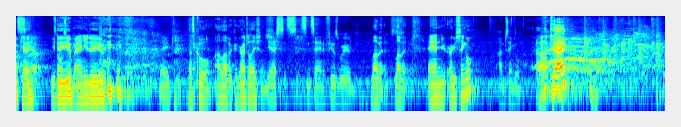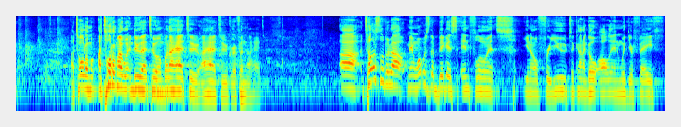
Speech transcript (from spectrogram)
okay, yeah, you do awesome. you, man. You do you. Thank you. That's cool. I love it. Congratulations. Yes, it's, it's insane. It feels weird. Love it. It's, love it. And are you single? I'm single. Okay. I told him I told him I wouldn't do that to him, but I had to. I had to, Griffin. I had to. Uh, tell us a little bit about, man, what was the biggest influence, you know, for you to kind of go all in with your faith?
